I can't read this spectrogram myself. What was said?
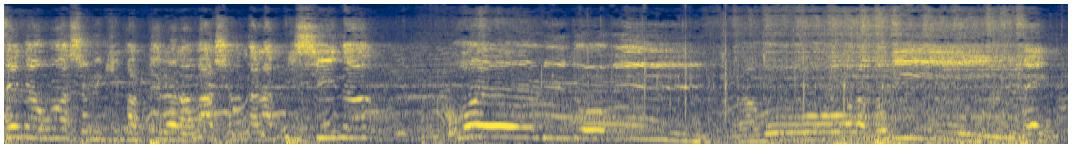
20 euros à celui qui m'appelle à la vache dans la piscine. Ouais, Ludovic Bravo, on applaudit 20.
